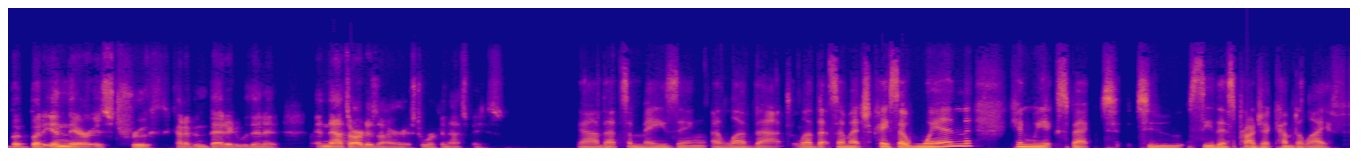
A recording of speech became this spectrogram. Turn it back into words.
but, but in there is truth kind of embedded within it. And that's our desire is to work in that space. Yeah, that's amazing. I love that. Love that so much. Okay. So when can we expect to see this project come to life?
